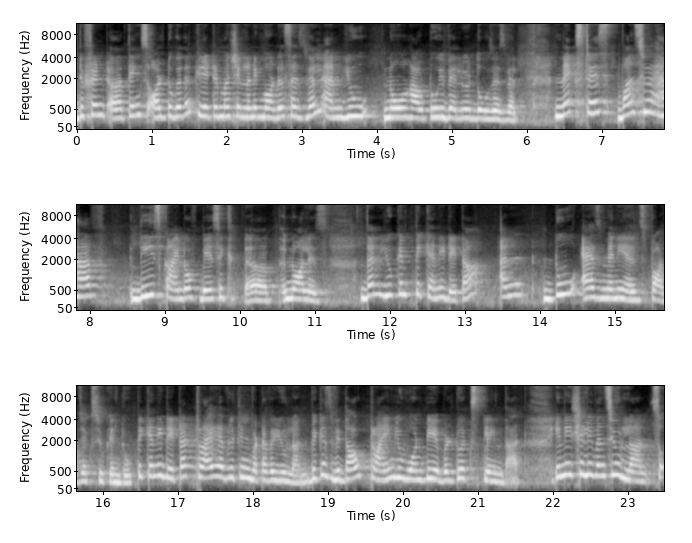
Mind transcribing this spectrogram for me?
different uh, things altogether created machine learning models as well and you know how to evaluate those as well. Next is once you have these kind of basic uh, knowledge then you can pick any data and do as many else projects you can do. Pick any data try everything whatever you learn. Because without trying you won't be able to explain that. Initially once you learn so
